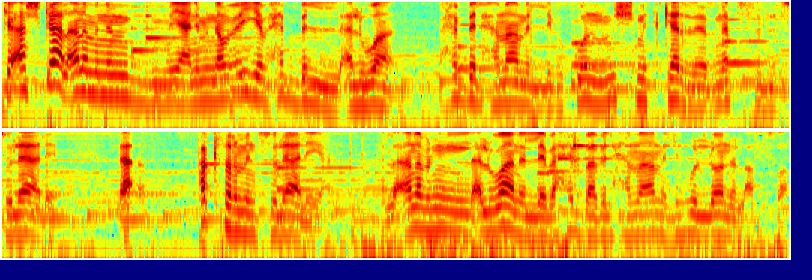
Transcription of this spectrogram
كأشكال أنا من يعني من نوعية بحب الألوان بحب الحمام اللي بيكون مش متكرر نفس السلالة لا أكثر من سلالة يعني. هلأ أنا من الألوان اللي بحبها بالحمام اللي هو اللون الأصفر.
